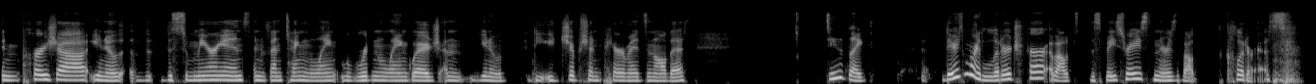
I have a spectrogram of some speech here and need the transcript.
in Persia, you know, the, the Sumerians inventing lang- written language and, you know, the Egyptian pyramids and all this. Dude, like, there's more literature about the space race than there's about the clitoris.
